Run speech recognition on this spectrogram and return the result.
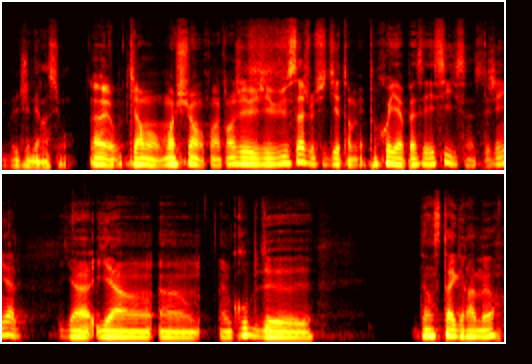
nouvelles générations. Ah ouais, clairement. Moi, je suis en- quand, j'ai vu ça, je me suis dit, attends, mais pourquoi il y a pas ça ici? C'est génial. Il y a, il y a un, un, un groupe de d'Instagrammeurs,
